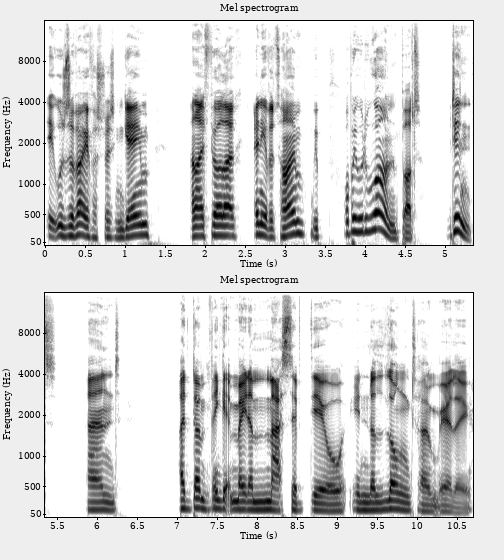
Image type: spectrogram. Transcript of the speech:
It was a very frustrating game, and I feel like any other time we probably would have won, but we didn't. And I don't think it made a massive deal in the long term, really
